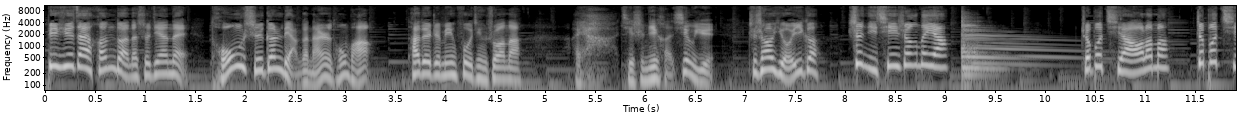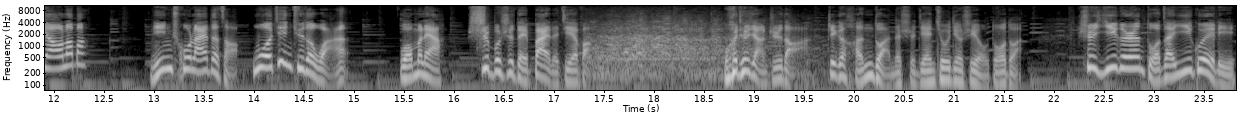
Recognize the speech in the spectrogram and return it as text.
必须在很短的时间内同时跟两个男人同房。他对这名父亲说呢：“哎呀，其实你很幸运，至少有一个是你亲生的呀，这不巧了吗？这不巧了吗？”您出来的早，我进去的晚，我们俩是不是得拜的街坊？我就想知道啊，这个很短的时间究竟是有多短？是一个人躲在衣柜里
